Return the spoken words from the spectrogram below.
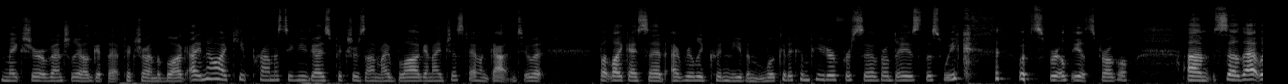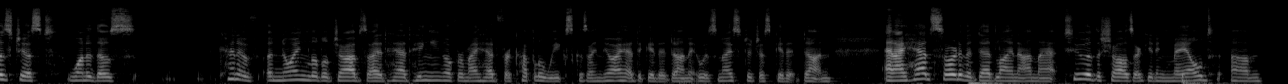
make sure eventually I'll get that picture on the blog. I know I keep promising you guys pictures on my blog, and I just haven't gotten to it. But like I said, I really couldn't even look at a computer for several days this week. it was really a struggle. Um, so that was just one of those kind of annoying little jobs I had had hanging over my head for a couple of weeks because I knew I had to get it done. It was nice to just get it done. And I had sort of a deadline on that. Two of the shawls are getting mailed um,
